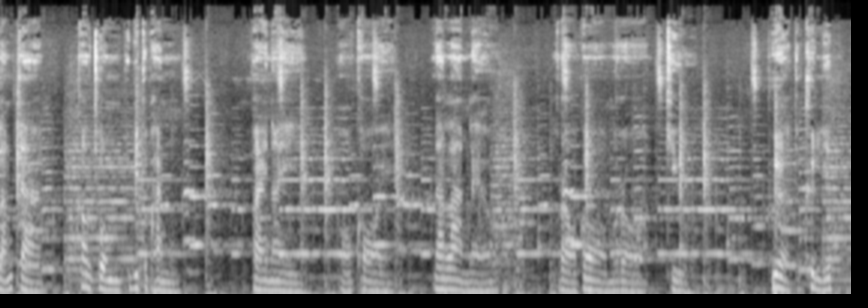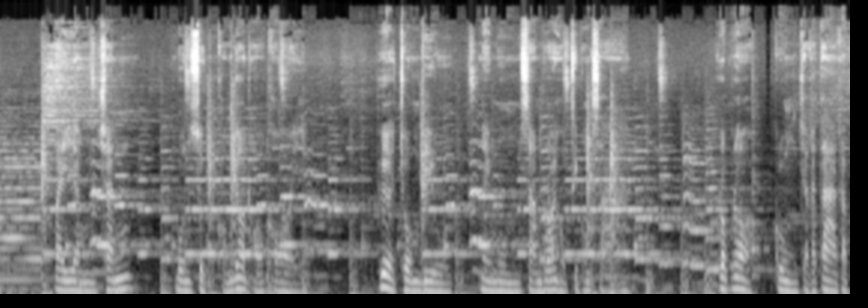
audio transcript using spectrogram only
หลังจากเข้าชมพิพิธภัณฑ์ ภายในหอคอยด้านล่างแล้ว เราก็มารอคิว เพื่อจะขึ้นลิฟต์ไปยังชั้นบนสุดของยอดหอคอย เพื่อชมวิวในมุม 360 องศา รอบๆกรุงจาการ์ตาครับ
